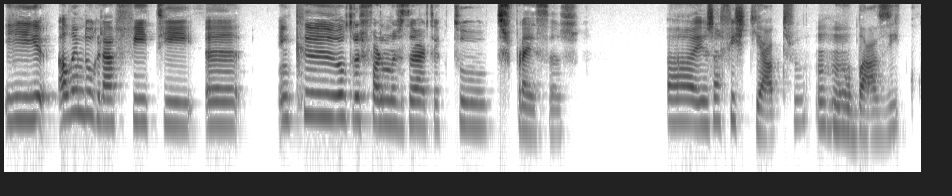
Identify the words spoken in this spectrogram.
E além do grafite, uh, em que outras formas de arte é que tu te expressas? Uh, eu já fiz teatro, uhum. no básico,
